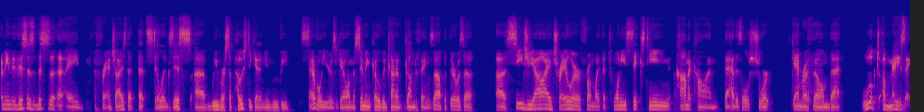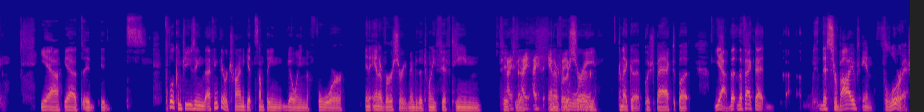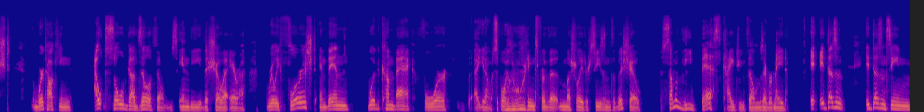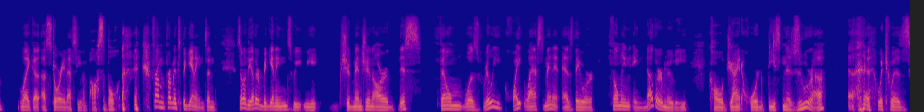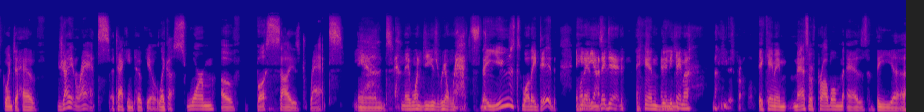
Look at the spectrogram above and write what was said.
I mean, this is this is a, a, a franchise that that still exists. Uh, we were supposed to get a new movie several years ago. I'm assuming COVID kind of gummed things up, but there was a, a CGI trailer from like the 2016 Comic Con that had this little short Gamera film that looked amazing. Yeah, yeah, it, it it's it's a little confusing. I think they were trying to get something going for an anniversary, maybe the 2015 50th I, I, I anniversary, and that got pushed back. But yeah, the the fact that this survived and flourished. We're talking outsold Godzilla films in the the Showa era, really flourished, and then would come back for uh, you know spoiler warnings for the much later seasons of this show some of the best kaiju films ever made. It, it doesn't it doesn't seem like a, a story that's even possible from from its beginnings. And some of the other beginnings we we should mention are this film was really quite last minute as they were filming another movie called Giant Horde Beast Nezura, uh, which was going to have giant rats attacking Tokyo, like a swarm of bus sized rats. Yeah. And, and they wanted to use real rats. they used, well, they did. And, well, they, yeah, they did. And, the, and it became a, a huge problem. It became a massive problem as the, uh,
